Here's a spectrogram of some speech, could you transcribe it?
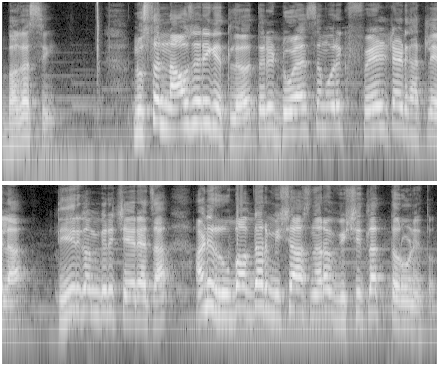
भगतसिंग नुसतं नाव जरी घेतलं तरी डोळ्यांसमोर एक फेल टॅट घातलेला धीर गंभीर चेहऱ्याचा आणि रुबाबदार मिशा असणारा विशीतला तरुण येतो.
